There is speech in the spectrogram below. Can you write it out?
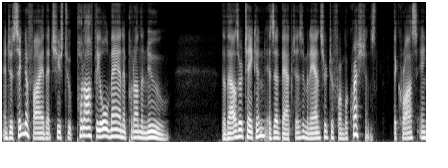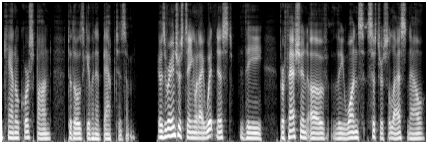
and to signify that she's to put off the old man and put on the new. The vows are taken, as at baptism, and answered to formal questions. The cross and candle correspond to those given at baptism. It was very interesting when I witnessed the profession of the once Sister Celeste, now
